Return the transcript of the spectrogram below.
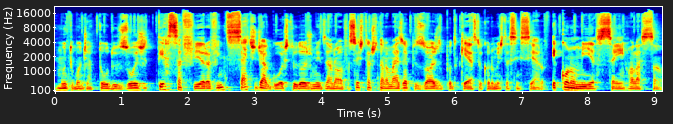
Muito bom dia a todos. Hoje, terça-feira, 27 de agosto de 2019, você está escutando mais um episódio do podcast Economista Sincero: Economia sem enrolação.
